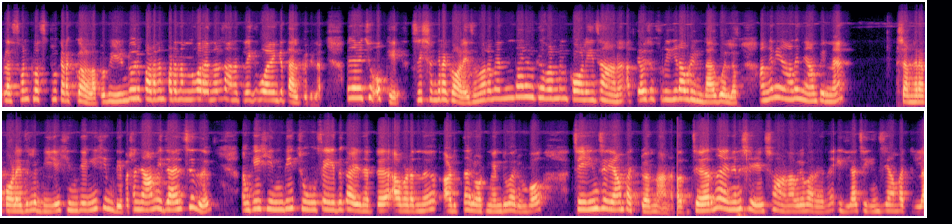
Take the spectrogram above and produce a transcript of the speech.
പ്ലസ് വൺ പ്ലസ് ടു കിടക്കുകയാണല്ലോ. അപ്പൊ വീണ്ടും ഒരു പഠനം പഠനം എന്ന് പറയുന്ന ഒരു സാധനത്തിലേക്ക് പോകാൻ എനിക്ക് താല്പര്യമില്ല. അപ്പൊ ഞാൻ വെച്ചു ഓക്കെ ശ്രീശങ്കര കോളേജ് എന്ന് പറയുമ്പോൾ എന്തായാലും ഗവൺമെന്റ് കോളേജാണ് അത്യാവശ്യം ഫ്രീഡം അവിടെ ഉണ്ടാകുമല്ലോ. അങ്ങനെയാണ് ഞാൻ പിന്നെ ശങ്കര കോളേജിൽ ബി എ ഹിന്ദി എങ്കിൽ ഹിന്ദി. പക്ഷെ ഞാൻ വിചാരിച്ചത് നമുക്ക് ഈ ഹിന്ദി ചൂസ് ചെയ്ത് കഴിഞ്ഞിട്ട് അവിടെ നിന്ന് അടുത്ത അലോട്ട്മെന്റ് വരുമ്പോൾ ചേഞ്ച് ചെയ്യാൻ പറ്റുമെന്നാണ് ചേർന്ന് കഴിഞ്ഞതിന് ശേഷമാണ് അവർ പറയുന്നത് ഇല്ല ചേഞ്ച് ചെയ്യാൻ പറ്റില്ല.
